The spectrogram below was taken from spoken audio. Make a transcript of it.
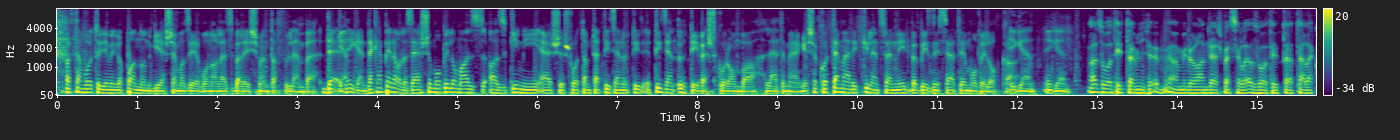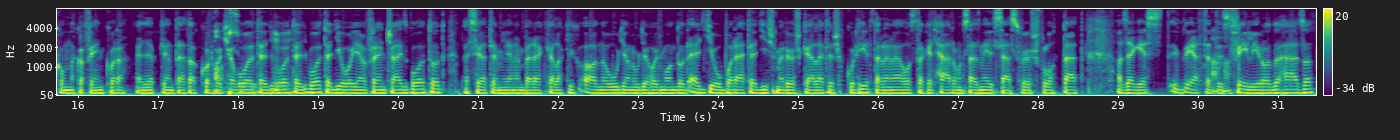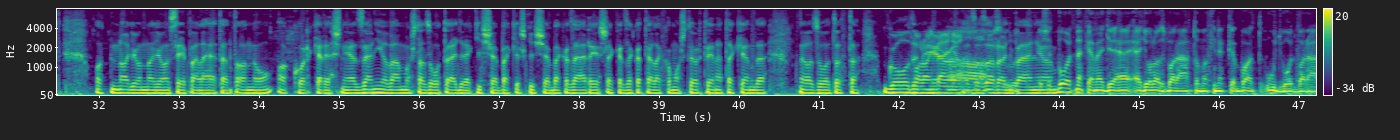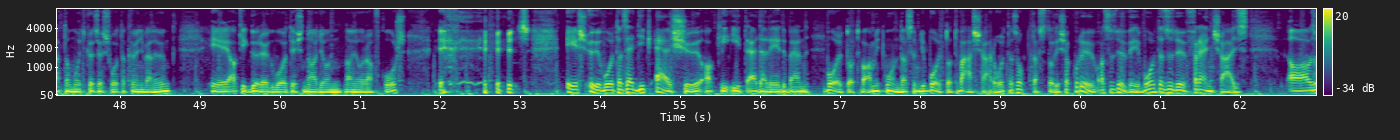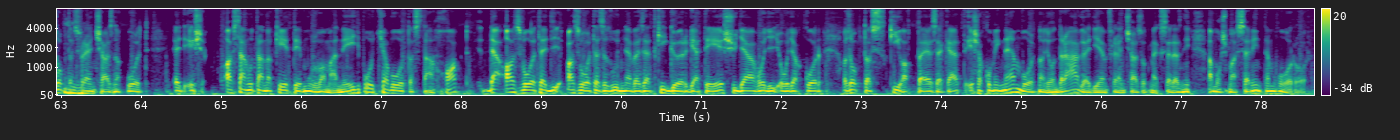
Aztán volt ugye még a Pannon GSM az élvonal lesz bele, és ment a fülembe. De igen, de igen nekem például az első mobilom az, az gimi elsős voltam, tehát 15, 15 éves koromba lett meg, és akkor te már itt 94-ben bizniszeltél mobilokkal. Igen, Igen, igen. Az volt itt, amiről András beszél, az volt itt a Telekomnak a fénykora egyébként, tehát akkor, hogyha Abszolút. volt egy, uh-huh. volt, egy, volt egy jó ilyen franchise boltod, beszéltem ilyen emberekkel, akik annó ugyanúgy, ahogy mondod, egy jó barát, egy ismerős kellett, és akkor hirtelen elhoztak egy 300-400 fős flottát, az egész, érted, Aha. ez fél irodaházat, ott nagyon-nagyon szépen lehetett annó akkor keresni ezzel. Nyilván most azóta egyre kisebbek és kisebbek az árések ezek a telekomos történeteken, de, az volt ott a Golden aranybánya. az az aranybánya. És volt nekem egy, egy olasz barátom, akinek úgy volt barátom, hogy közös volt a könyvelőnk, aki görög volt és nagyon-nagyon rafkós, és, és ő volt az egyik első, aki itt Edelétben boltot, amit mondasz, hogy boltot vásárolt az Optasztól, és akkor ő, az az övé volt, az az ő franchise az Optus franchise-nak volt, egy, és aztán utána két év múlva már négy bótja volt, aztán hat, de az volt, egy, az volt ez az úgynevezett kigörgetés, ugye, hogy, hogy akkor az Optus kiadta ezeket, és akkor még nem volt nagyon drága egy ilyen franchise-ot megszerezni, hát most már szerintem horror.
